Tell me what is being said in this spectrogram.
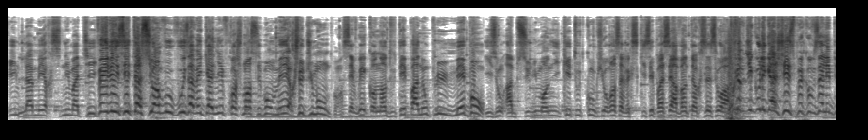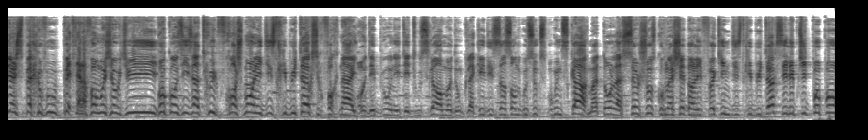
film, la meilleure cinématique. Félicitations à vous, vous avez gagné, franchement c'est bon, meilleur jeu du monde. Bon, c'est vrai qu'on n'en doutait pas non plus, mais bon, ils ont absolument niqué toute concurrence avec ce qui s'est passé à 20h ce soir. Bref, du coup les gars, j'espère que vous allez bien, j'espère que vous pétez la forme aujourd'hui. Faut qu'on se dise un truc, franchement les distributeurs sur Fortnite. Au début on était tous là en mode on claquait des 500 de ressources pour une Scar. Maintenant la seule chose qu'on achète dans les fucking distributeurs c'est les petites popos.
